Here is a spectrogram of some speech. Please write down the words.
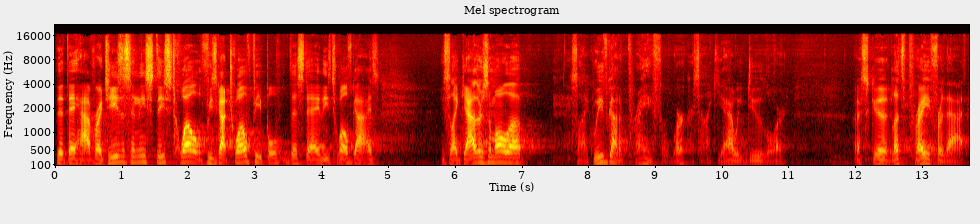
that they have, right? Jesus and these, these 12, he's got 12 people this day, these 12 guys. He's like, gathers them all up. He's like, we've got to pray for workers. They're like, yeah, we do, Lord. That's good. Let's pray for that.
